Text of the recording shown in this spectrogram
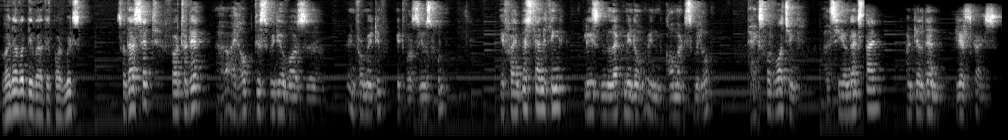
whenever the weather permits so that's it for today. I hope this video was uh, informative. It was useful. If I missed anything, please let me know in comments below. Thanks for watching. I'll see you next time. Until then, clear skies.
